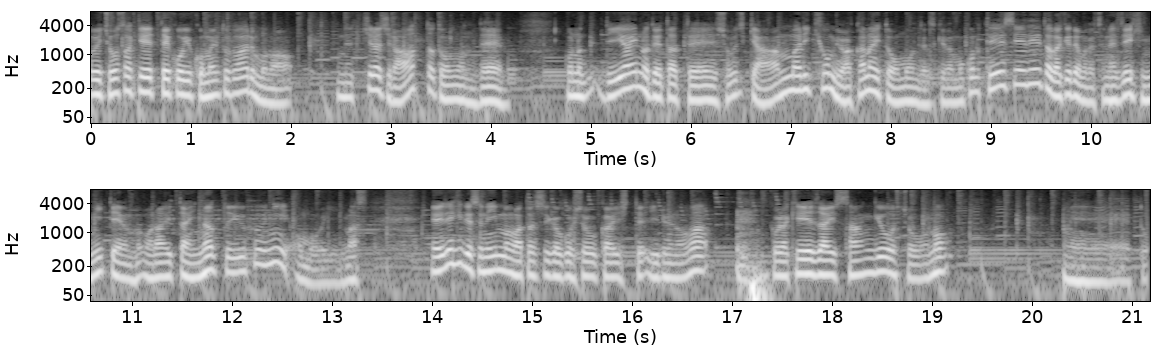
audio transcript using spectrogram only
こういう調査系ってこういうコメントがあるもの、ね、ちらちらあったと思うんで、この DI のデータって正直あんまり興味湧かないと思うんですけども、この訂正データだけでもですね、ぜひ見てもらいたいなというふうに思います。えー、ぜひですね、今私がご紹介しているのは、これは経済産業省の、えーと、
